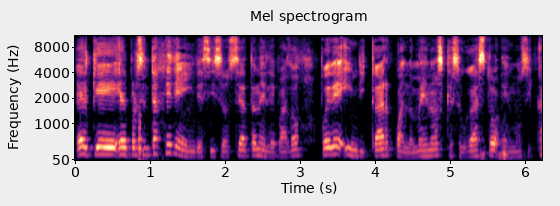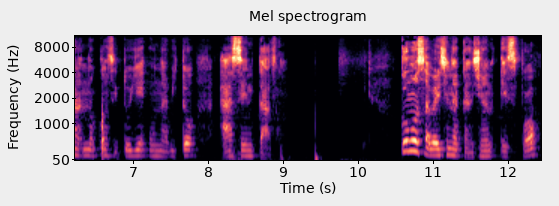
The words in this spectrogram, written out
El que el porcentaje de indecisos sea tan elevado puede indicar cuando menos que su gasto en música no constituye un hábito asentado. ¿Cómo saber si una canción es pop?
